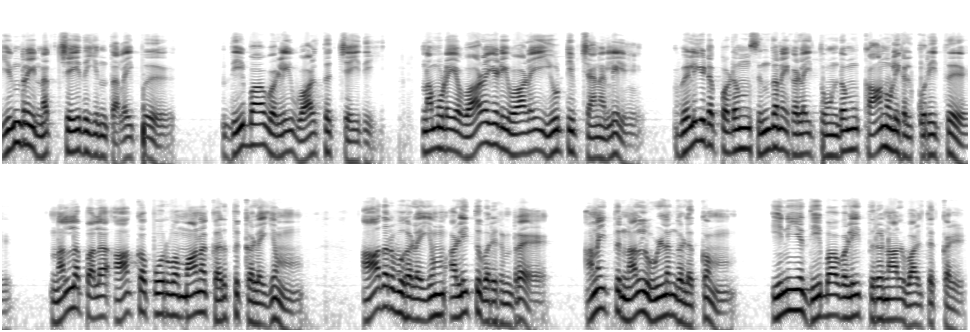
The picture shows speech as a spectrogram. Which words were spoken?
இன்றைய நற்செய்தியின் தலைப்பு தீபாவளி வாழ்த்துச் செய்தி. நம்முடைய வாழையடி வாழை யூடியூப் சேனலில் வெளியிடப்படும் சிந்தனைகளை தூண்டும் காணொளிகள் குறித்து நல்ல பல ஆக்கப்பூர்வமான கருத்துக்களையும் ஆதரவுகளையும் அளித்து வருகின்ற அனைத்து நல் உள்ளங்களுக்கும் இனிய தீபாவளி திருநாள் வாழ்த்துக்கள்.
